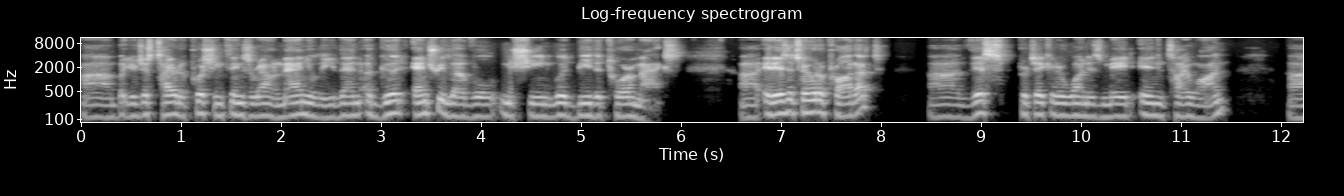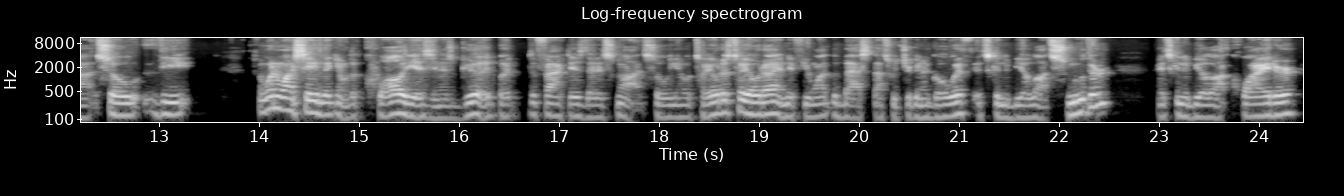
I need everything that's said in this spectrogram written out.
um, but you're just tired of pushing things around manually, then a good entry level machine would be the Tora-Max. Uh, it is a Toyota product. Uh, this particular one is made in Taiwan. Uh, so the I wouldn't want to say like you know the quality isn't as good, but the fact is that it's not. So you know Toyota's Toyota, and if you want the best, that's what you're going to go with. It's going to be a lot smoother. It's going to be a lot quieter.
